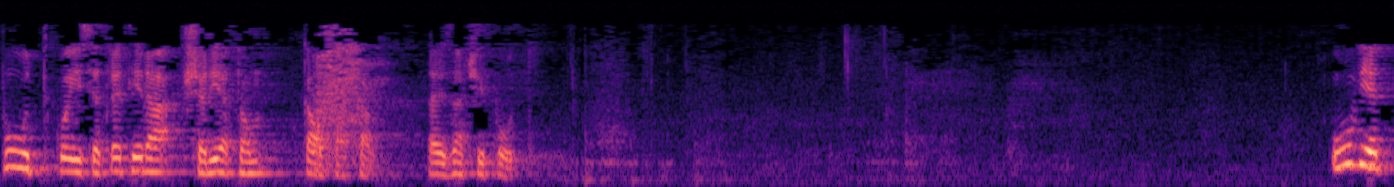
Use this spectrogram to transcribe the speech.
put koji se tretira šerijatom kao takav. Da je znači put. Uvjet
